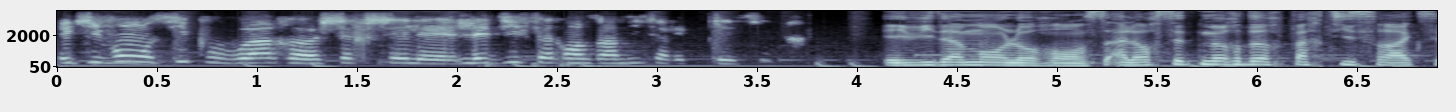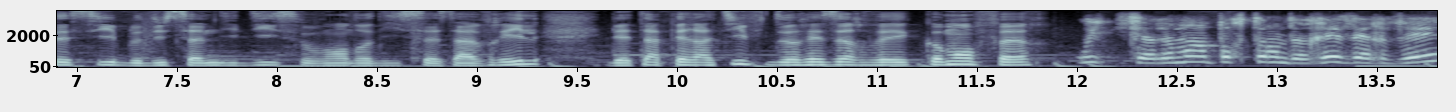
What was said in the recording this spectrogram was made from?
et qu'ils vont aussi pouvoir euh, chercher les différents indices avec plaisir. Évidemment, Laurence. Alors, cette murder party sera accessible du samedi 10 au vendredi 16 avril. Il est impératif de réserver. Comment faire? Oui, c'est vraiment important de réserver.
